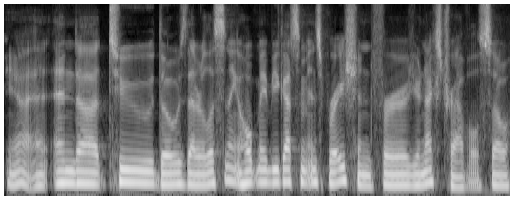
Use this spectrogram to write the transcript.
Yeah, and, and uh, to those that are listening, I hope maybe you got some inspiration for your next travel. So,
